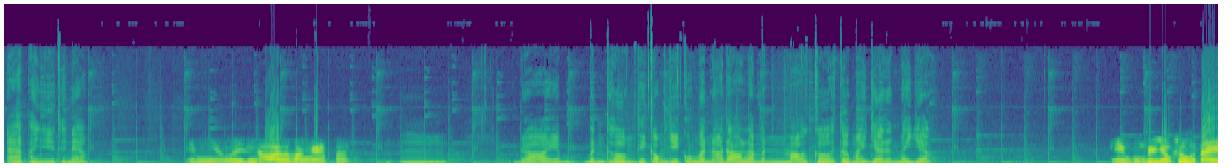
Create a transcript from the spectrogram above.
app hay như thế nào? Em nghe về điện thoại mà bằng app á Ừ. Rồi bình thường thì công việc của mình ở đó là mình mở cửa từ mấy giờ đến mấy giờ? Em cũng đi vòng suốt tại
